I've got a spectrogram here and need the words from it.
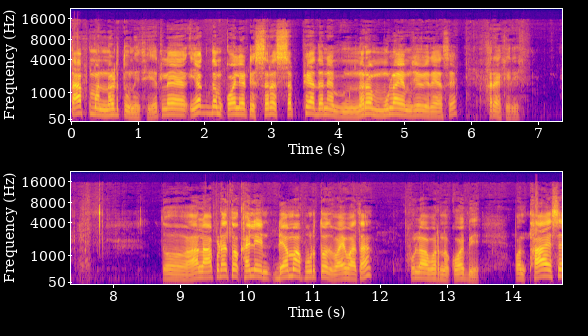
તાપમાન નડતું નથી. એટલે એકદમ ક્વોલિટી સરસ, સફેદ અને નરમ મુલાયમ જેવી રહેશે ખરેખરી. તો હાલ આપણે તો ખાલી ડેમાં પૂરતો જ વાવ્યા હતા ફુલાવરનો કોઈ બી પણ થાય છે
